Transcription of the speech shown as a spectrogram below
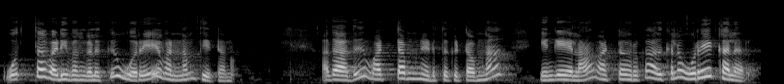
ஒத்த வடிவங்களுக்கு ஒரே வண்ணம் தீட்டணும். அதாவது வட்டம்னு எடுத்துக்கிட்டோம்னா எங்கேயெல்லாம் வட்டம் இருக்கோ அதுக்கெல்லாம் ஒரே கலர்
